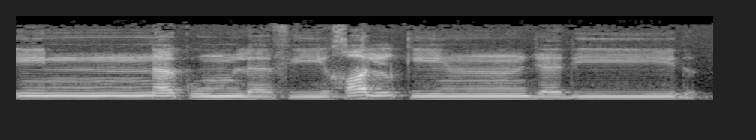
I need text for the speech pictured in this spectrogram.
إنكم لفي خلق جديد.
